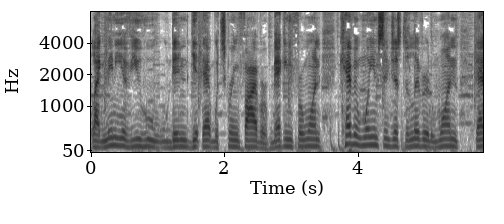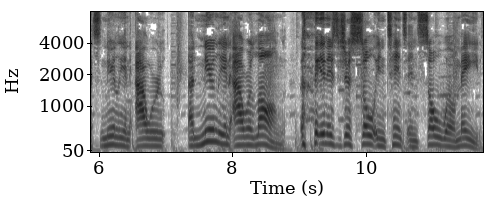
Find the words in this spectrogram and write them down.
like many of you who didn't get that with Scream Five or begging for one, Kevin Williamson just delivered one that's nearly an hour, uh, nearly an hour long, and it's just so intense and so well made.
